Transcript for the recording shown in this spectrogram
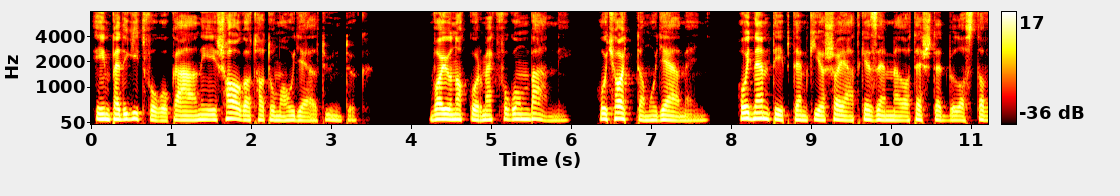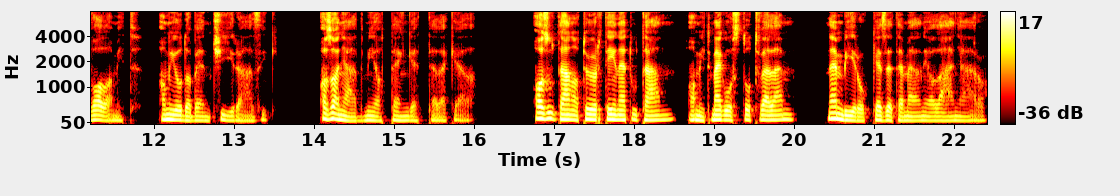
én pedig itt fogok állni, és hallgathatom, ahogy eltűntök. Vajon akkor meg fogom bánni? Hogy hagytam, hogy elmenj? Hogy nem téptem ki a saját kezemmel a testedből azt a valamit, ami odabent csírázik? Az anyád miatt engedtelek el. Azután a történet után, amit megosztott velem, nem bírok kezet emelni a lányára.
